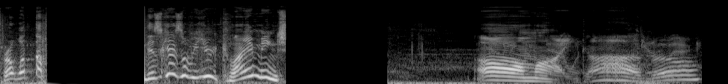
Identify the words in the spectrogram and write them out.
Bro, what the? F- this guy's over here climbing. Oh my god, bro.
